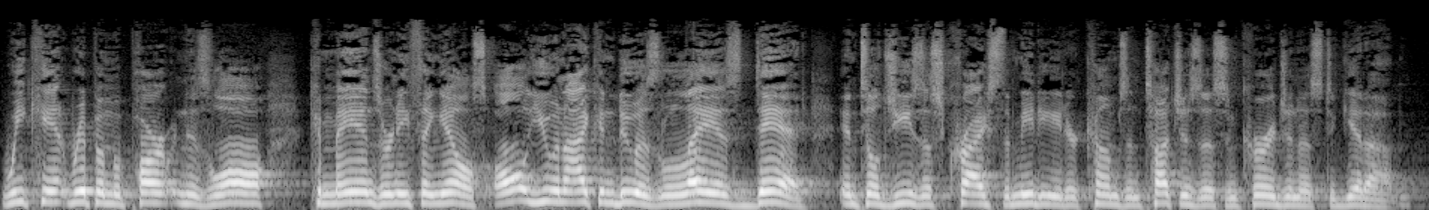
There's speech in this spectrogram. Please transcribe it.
We can't rip him apart in his law, commands, or anything else. All you and I can do is lay as dead until Jesus Christ, the mediator, comes and touches us, encouraging us to get up.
